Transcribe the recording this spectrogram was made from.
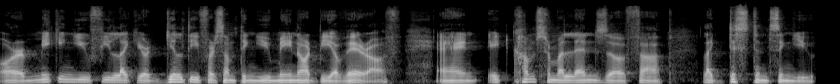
or making you feel like you're guilty for something you may not be aware of. And it comes from a lens of, uh, like distancing you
